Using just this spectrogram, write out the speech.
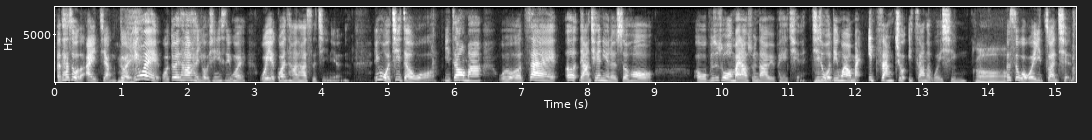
呃，他是我的爱将，对，因为我对他很有心，是因为我也观察他十几年。因为我记得我，你知道吗？我在二两千年的时候，呃，我不是说我买到孙大玉赔钱，其实我另外要买一张就一张的微星哦，那是我唯一赚钱的。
